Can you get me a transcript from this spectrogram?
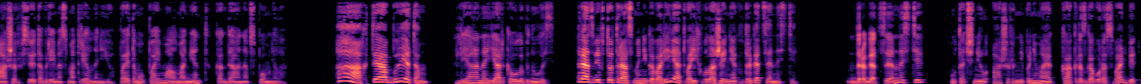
Ашер все это время смотрел на нее, поэтому поймал момент, когда она вспомнила. «Ах, ты об этом!» Лиана ярко улыбнулась. «Разве в тот раз мы не говорили о твоих вложениях в драгоценности?» «Драгоценности?» — уточнил Ашер, не понимая, как разговор о свадьбе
